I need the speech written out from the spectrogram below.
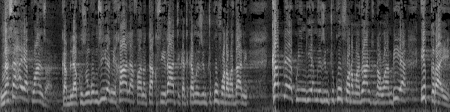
nasaha ya kwanza kabla ya kuzungumzia mikhalafa na taksirati katika mwezi mtukufu wa Ramadhani kabla ya kuingia mwezi mtukufu wa Ramadhani tunawaambia ikrai,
